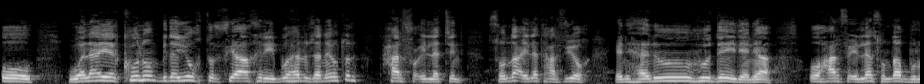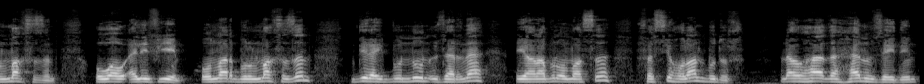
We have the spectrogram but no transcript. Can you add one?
O ve la yekunu bir de yoktur fi ahiri. Bu henun üzerine yoktur. Harfu illetin. Sonunda illet harfi yok. Yani henuhu değil yani ya. O harfi illet sonunda bulunmaksızın. O vav elifi. Onlar bulunmaksızın direkt bu nun üzerine i'rabın olması fesih olan budur. Nehu hâze henu zeydin.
